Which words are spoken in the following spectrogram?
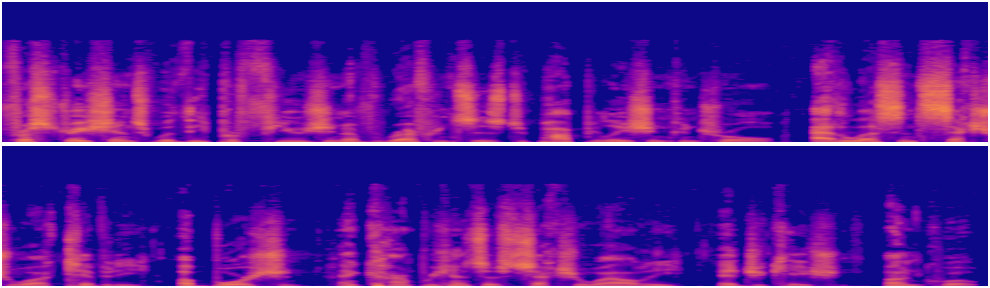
frustrations with the profusion of references to population control, adolescent sexual activity, abortion, and comprehensive sexuality education, unquote.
